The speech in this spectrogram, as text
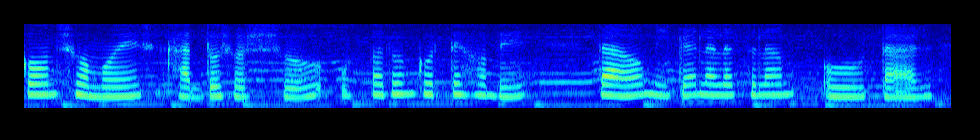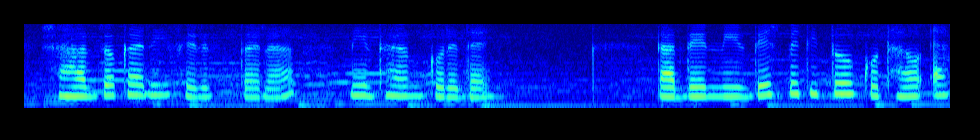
কোন সময়ে খাদ্যশস্য উৎপাদন করতে হবে, তাও মিকাইল আলাহিসাল্লাম ও তার সাহায্যকারী ফেরেস্তারা নির্ধারণ করে দেয়। তাদের নির্দেশ ব্যতীত কোথাও এক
